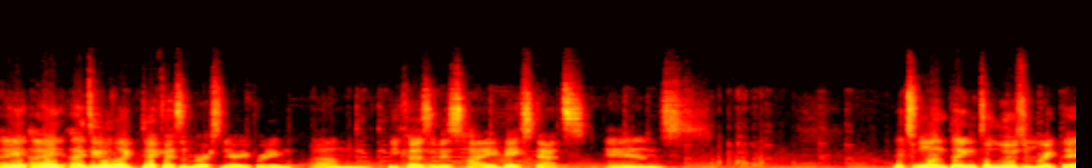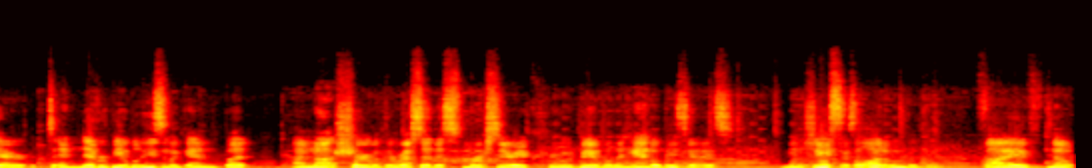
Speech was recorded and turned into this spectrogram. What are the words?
I, I, I do like Dick as a mercenary pretty um, because of his high base stats, and it's one thing to lose him right there and never be able to use him again, but I'm not sure what the rest of this mercenary crew would be able to handle these guys. I mean, jeez, there's a lot of them. Five? No.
